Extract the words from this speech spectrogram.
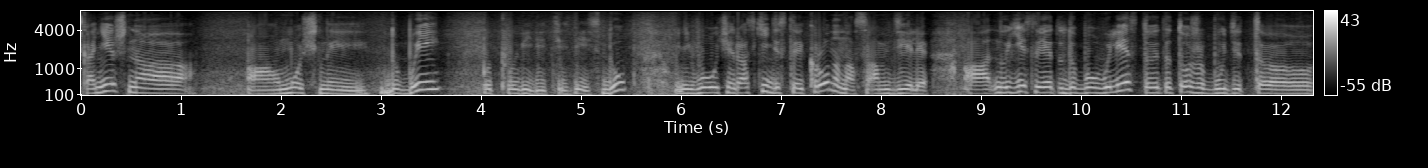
конечно, а, мощные дубы. Вот вы видите здесь дуб. У него очень раскидистая крона на самом деле. А, но если это дубовый лес, то это тоже будет э,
